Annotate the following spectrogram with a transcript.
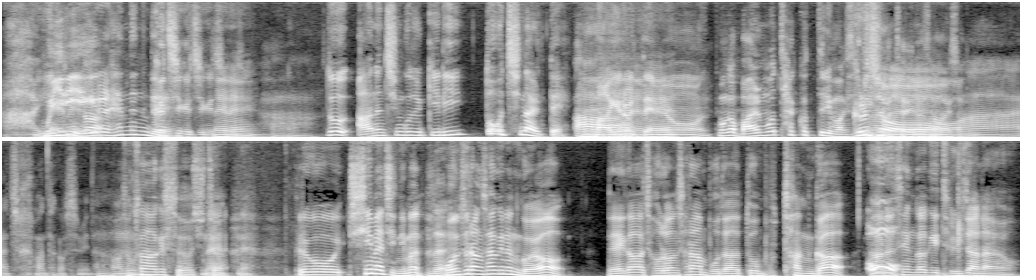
아, 뭐 미리 뭔가- 얘기를 했는데. 그치 그치 그치. 그치. 아, 또 아는 친구들끼리 또 친할 때, 아, 막 이럴 네네. 때면 뭔가 말 못할 것들이 막 그렇죠. 이런 상황에서. 아, 참 안타깝습니다. 아, 속상하겠어요, 진짜. 네, 네. 그리고 심혜진님은 네. 원수랑 사귀는 거요. 내가 저런 사람보다도 못한가 라는 오! 생각이 들잖아요.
